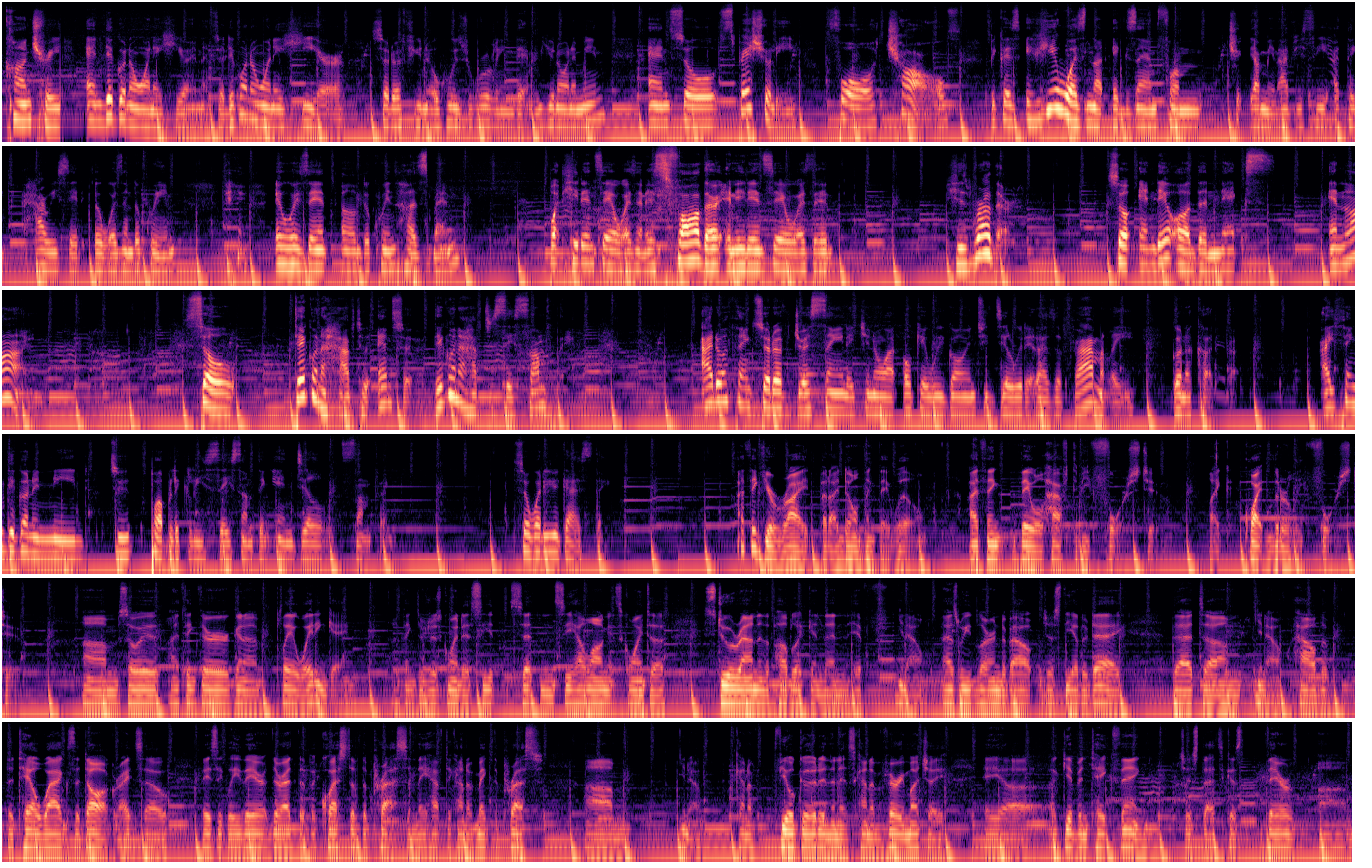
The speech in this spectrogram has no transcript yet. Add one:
country and they're gonna want to hear an So They're gonna want to hear sort of you know who's ruling them. You know what I mean? And so especially for Charles, because if he was not exempt from, I mean, obviously, I think Harry said it wasn't the queen, it wasn't um, the queen's husband, but he didn't say it wasn't his father, and he didn't say it wasn't his brother. So, and they are the next in line. So they're going to have to answer. They're going to have to say something. I don't think sort of just saying that, you know what, okay, we're going to deal with it as a family, going to cut it up. I think they're going to need to publicly say something and deal with something. So, what do you guys think? I think you're right, but I don't think they will. I think they will have to be forced to, like quite literally forced to. Um, so it, I think they're gonna play a waiting game. I think they're just going to see it, sit and see how long it's going to stew around in the public, and then if you know, as we learned about just the other day, that um, you know how the the tail wags the dog, right? So basically, they're they're at the bequest of the press, and they have to kind of make the press, um, you know, kind of feel good, and then it's kind of very much a a, uh, a give and take thing. Just that's because they're um,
